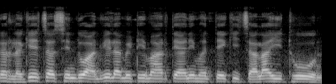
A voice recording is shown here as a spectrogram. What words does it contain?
तर लगेचच सिंधू अन्वीला मिठी मारते आणि म्हणते की चला इथून.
